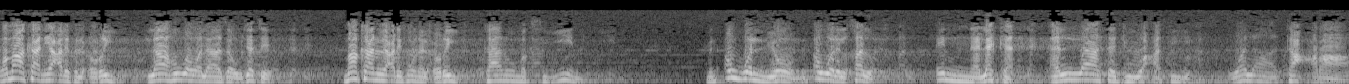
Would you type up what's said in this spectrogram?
وما كان يعرف العري لا هو ولا زوجته. ما كانوا يعرفون العري كانوا مكسيين. من أول يوم من أول الخلق إن لك ألا تجوع فيها ولا تعرى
